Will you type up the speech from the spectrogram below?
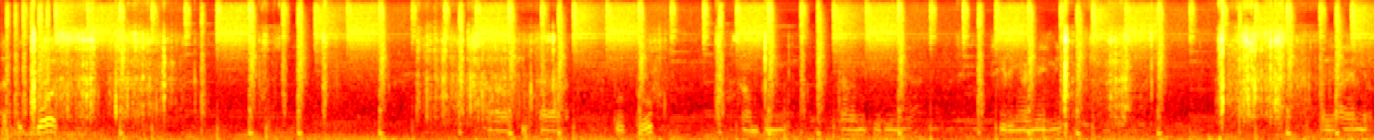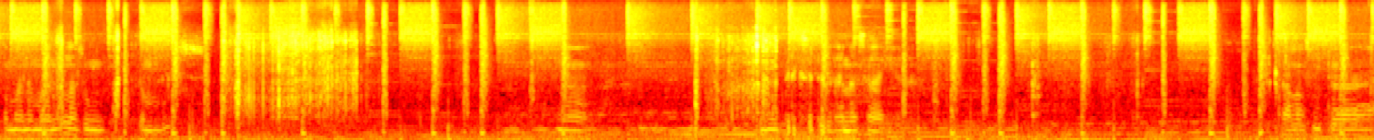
batuk bos tutup samping tangan kirinya siringannya ini. Supaya air nggak ke mana-mana langsung tembus. Nah ini trik sederhana saya. Kalau sudah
